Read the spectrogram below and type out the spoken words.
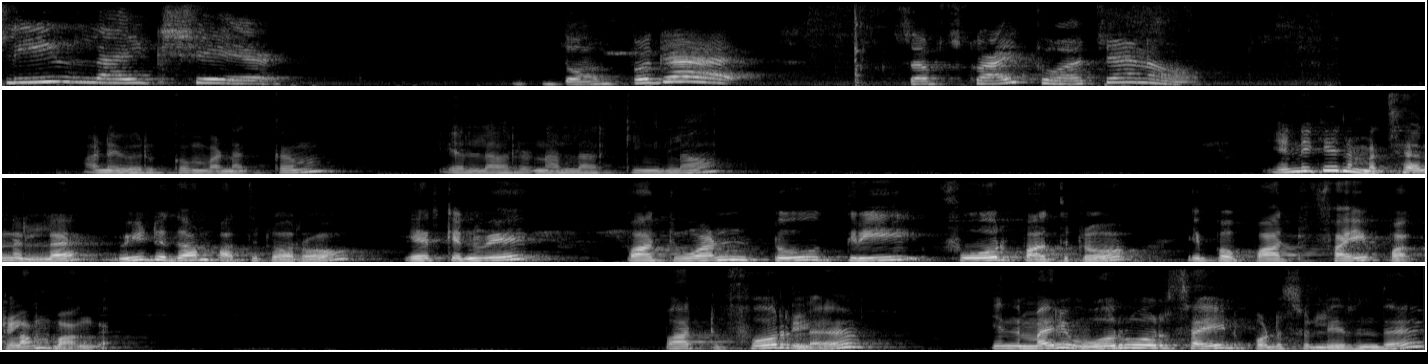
Please like, share. Don't forget, subscribe to our channel. அனைவருக்கும் வணக்கம். எல்லாரும் நல்லா இருக்கீங்களா? இன்றைக்கி நம்ம சேனலில் வீடு தான் பார்த்துட்டு வரோம். ஏற்கனவே part one two three four பார்த்துட்டோம். இப்போ பார்ட் ஃபைவ் பார்க்கலாம் வாங்க. பார்ட் ஃபோரில் இந்த மாதிரி ஒரு ஒரு சைடு போட சொல்லியிருந்தேன்.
